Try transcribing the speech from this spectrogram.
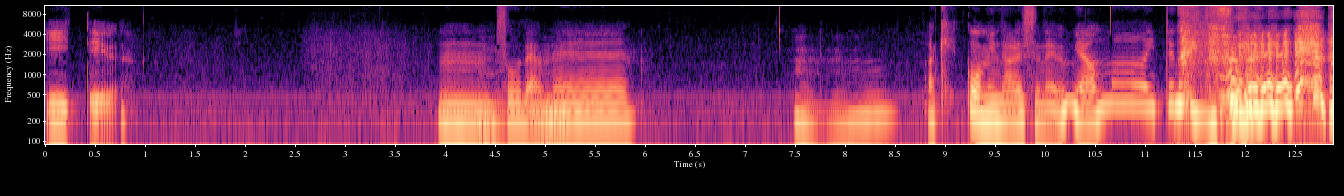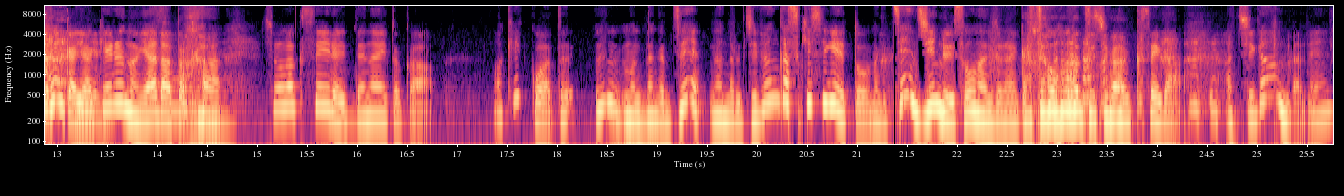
いいっていう。うん、うん、そうだよね。うんあ結構みんなあれですね。海あんま行ってないんですね。なんか焼けるの嫌だとか、小学生以来行ってないとか。あ結構あたうん。もうなんか全なんだろう自分が好きすぎるとなんか全人類そうなんじゃないかと思ってしまう癖が。あ違うんだね。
